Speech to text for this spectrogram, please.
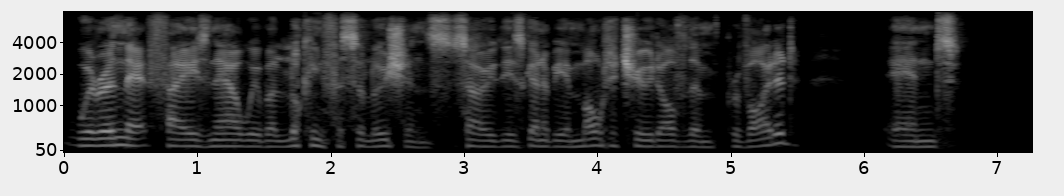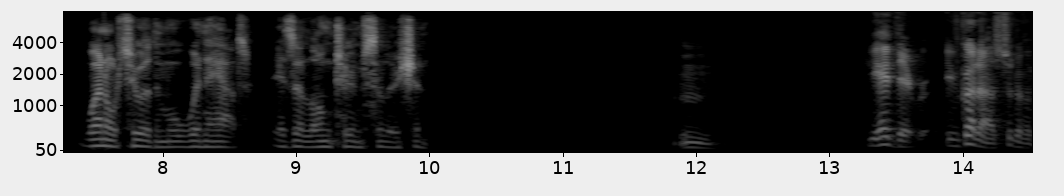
we're in that phase now where we're looking for solutions. So there's going to be a multitude of them provided, and one or two of them will win out as a long-term solution. Mm. You had that. You've got a sort of a,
